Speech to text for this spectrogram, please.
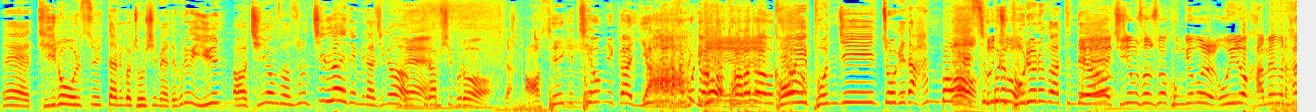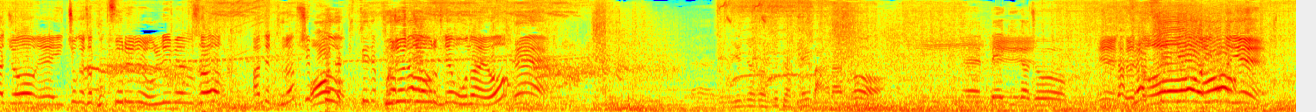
예, 뒤로 올 수 있다는 걸 조심해야 돼. 그리고 이윤, 어, 진영 선수는 찔러야 됩니다, 지금. 네. dropship으로. 자, 어, 세개 채웁니까? 이윤열 야, 한 군데 이거 더 가져가거든요. 거의 본진 쪽에다 한 번에 어, 승부를 그렇죠. 보려는 것 같은데요. 예, 진영 선수가 공격을 오히려 감행을 하죠. 예, 이쪽에서 북소리를 울리면서 아, 근데 드랍십도 어, 풀었죠? 지역으로 그냥 오나요? 네. 예, 지금 이윤열 선수 병력이 많아서, 예, 빼기가 좀. 예, 자, 그래서 어, 드랍십! 이거는 예.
